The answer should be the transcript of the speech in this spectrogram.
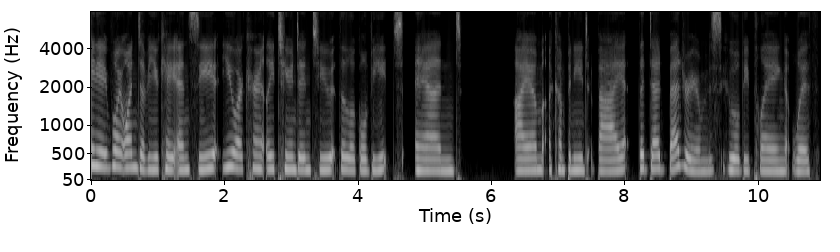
88.1 WKNC. You are currently tuned into the local beat, and I am accompanied by the Dead Bedrooms, who will be playing with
